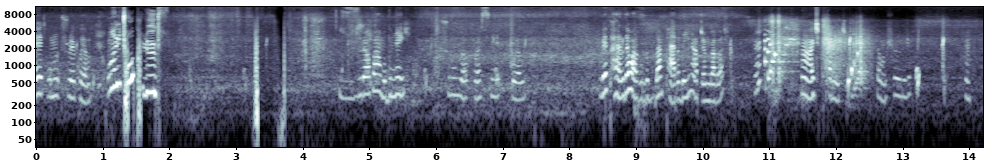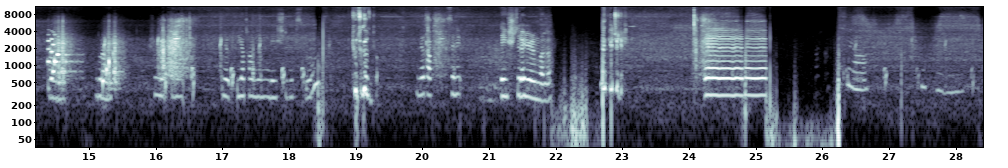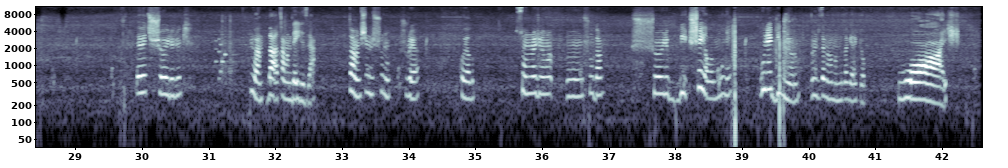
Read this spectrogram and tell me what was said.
Evet bunu şuraya koyalım. Ay çok lüks. Zürafa mı bu ne? Şunun da burasını koyalım. Ve perde var burada. Ben perdeyi ne yapacağım kardeş? Hı? Ha açık açık. Tamam şöyle. Tamam. Duralım. Şunu şunu ya- yatağın yerini değiştirmek istiyorum. Kötü gözüküyor. Yatak seni değiştireceğim galiba. Küçücük. Eee... Ya. Evet şöylecek. Tamam daha tamam değiliz ya. Tamam şimdi şunu şuraya koyalım. Sonra cama ıı, şuradan şöyle bir şey alalım. Bu ne? Bu ne bilmiyorum. O yüzden almamıza gerek yok. Vay.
